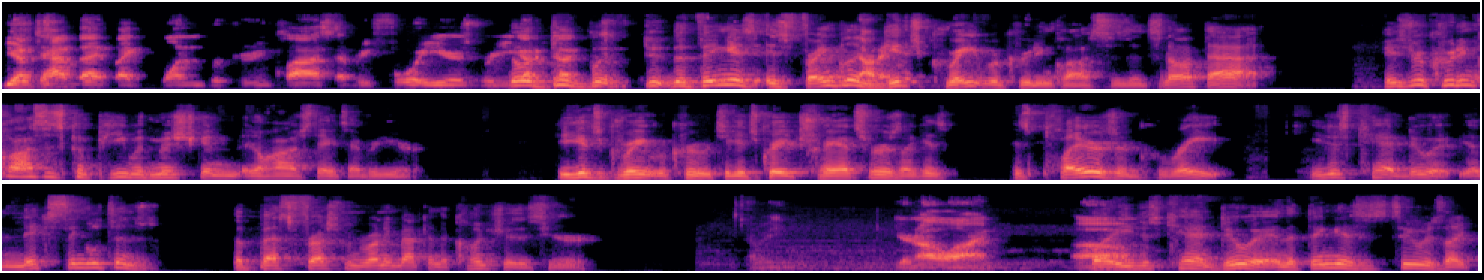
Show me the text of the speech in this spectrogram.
you have to have that like one recruiting class every four years where you No, dude, but dude, the thing is, is Franklin gets great recruiting classes. It's not that. His recruiting classes compete with Michigan and Ohio State's every year. He gets great recruits. He gets great transfers. Like his his players are great. He just can't do it. Nick Singleton's the best freshman running back in the country this year, I mean, you're not lying. but he Um, just can't do it. And the thing is, too, is like,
